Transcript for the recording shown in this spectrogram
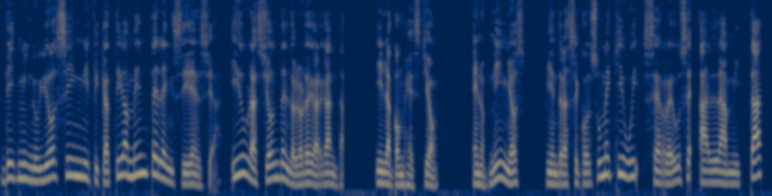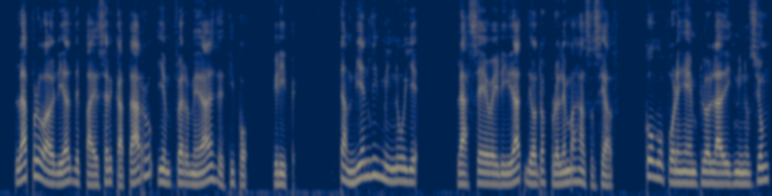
disminuyó significativamente la incidencia y duración del dolor de garganta y la congestión. En los niños, mientras se consume kiwi, se reduce a la mitad la probabilidad de padecer catarro y enfermedades de tipo gripe. También disminuye la severidad de otros problemas asociados, como por ejemplo la disminución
